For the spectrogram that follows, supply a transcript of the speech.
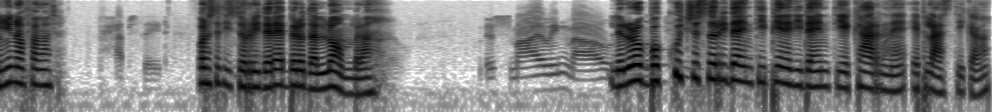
Ognuno affamato. Forse ti sorriderebbero dall'ombra. Le loro boccucce sorridenti, piene di denti e carne e plastica,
